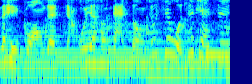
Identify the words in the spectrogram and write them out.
泪光在讲，我也很感动。就是我之前是，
